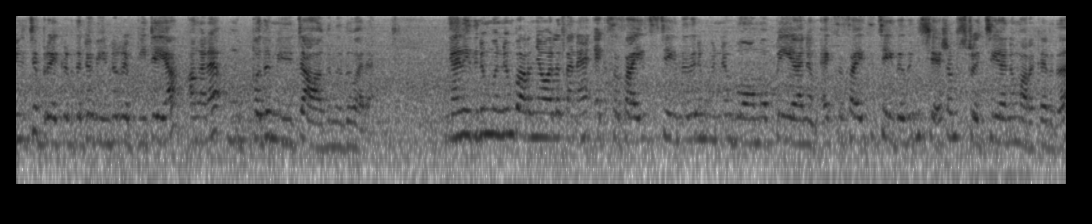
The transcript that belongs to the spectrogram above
മിനിറ്റ് ബ്രേക്ക് എടുത്തിട്ട് വീണ്ടും റിപ്പീറ്റ് ചെയ്യുക അങ്ങനെ മുപ്പത് മിനിറ്റ് ആകുന്നത് വരെ. ഞാൻ ഇതിനു മുന്നും പറഞ്ഞ പോലെ തന്നെ എക്സസൈസ് ചെയ്യുന്നതിന് മുന്നേ വാമപ്പ് ചെയ്യാനും എക്സസൈസ് ചെയ്തതിന് ശേഷം സ്ട്രെച്ച് ചെയ്യാനും മറക്കരുത്.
